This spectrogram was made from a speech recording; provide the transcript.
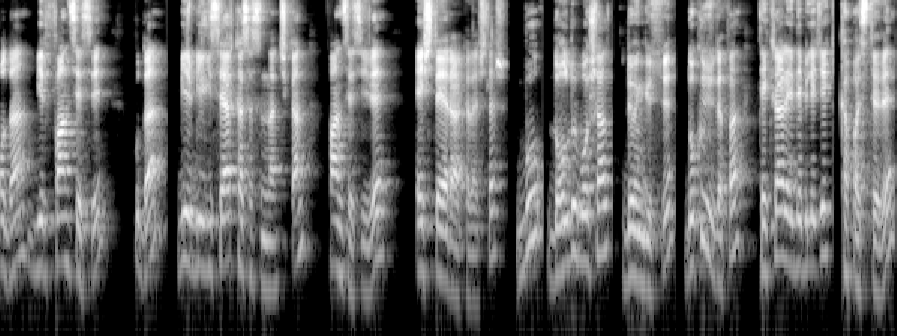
O da bir fan sesi. Bu da bir bilgisayar kasasından çıkan fan sesiyle eşdeğer arkadaşlar. Bu doldur boşalt döngüsü 900 defa tekrar edebilecek kapasitede.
